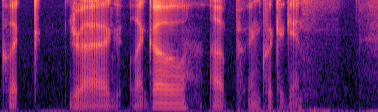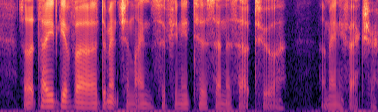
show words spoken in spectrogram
Click, drag, let go, up, and click again. So that's how you'd give uh, dimension lines if you need to send this out to a, a manufacturer.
